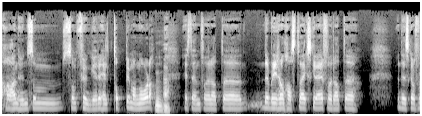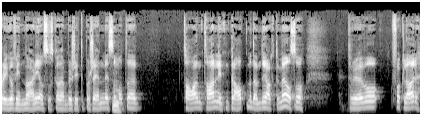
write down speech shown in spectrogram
ha en hund som, som fungerer helt topp i mange år, da. Ja. Istedenfor at uh, det blir sånn hastverksgreier for at uh, det skal flyge og finne noe elg, og så skal de bli skytet på skjeen. liksom. At, uh, ta, en, ta en liten prat med dem du jakter med, og så prøv å forklare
